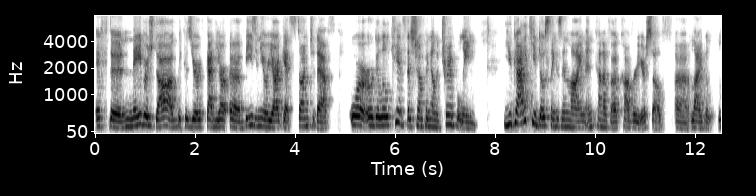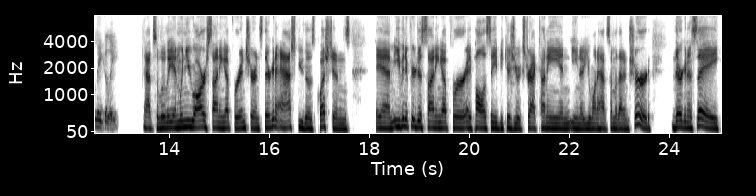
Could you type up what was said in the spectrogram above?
if the neighbor's dog because you've got your uh, bees in your yard gets stung to death or or the little kids that's jumping on the trampoline you got to keep those things in mind and kind of uh, cover yourself uh, legal, legally. Absolutely and when you are signing up for insurance they're going to ask you those questions and even if you're just signing up for a policy because you extract honey and you know you want to have some of that insured they're going to say,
